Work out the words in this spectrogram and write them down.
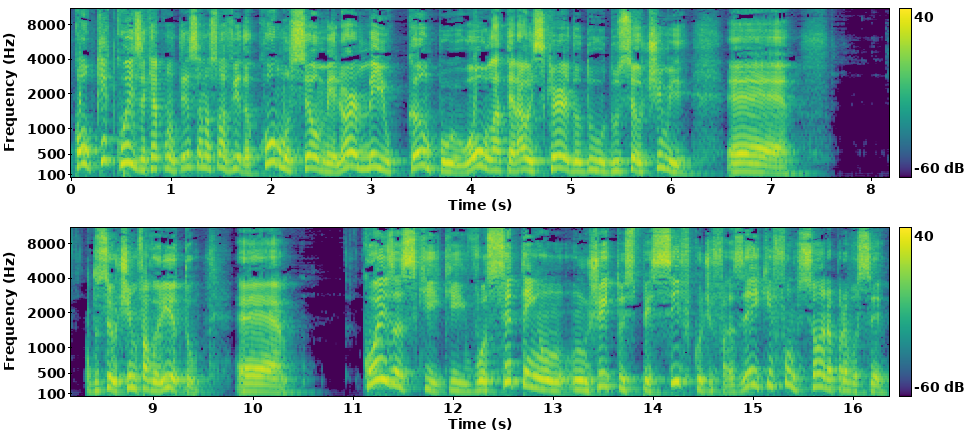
qualquer coisa que aconteça na sua vida, como ser o melhor meio-campo ou lateral esquerdo do, do seu time, é, do seu time favorito, é, coisas que, que você tem um, um jeito específico de fazer e que funciona para você.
